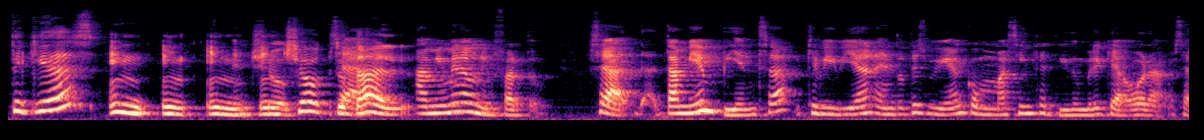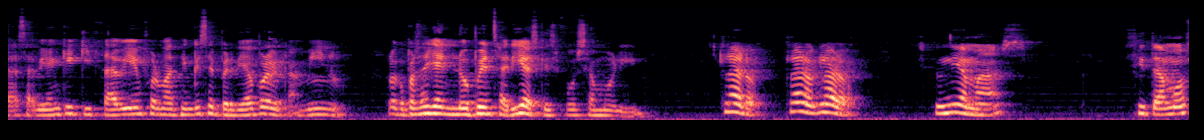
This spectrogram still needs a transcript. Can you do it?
te quedas en, en, en, shock. shock, O sea, total. A mí me da un infarto. O sea, también piensa que vivían, entonces vivían con más incertidumbre que ahora. O sea, sabían que quizá había información que se perdía por el camino. Lo que pasa es que no pensarías que se fuese a morir. Claro, claro, claro. Es que un día más citamos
